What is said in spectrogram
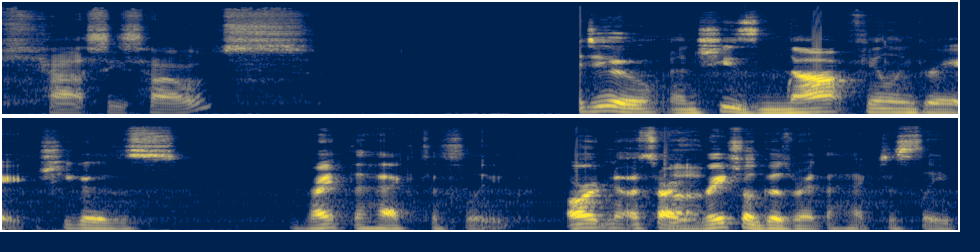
Cassie's house. I do, and she's not feeling great. She goes right the heck to sleep. Or no, sorry, Uh. Rachel goes right the heck to sleep,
